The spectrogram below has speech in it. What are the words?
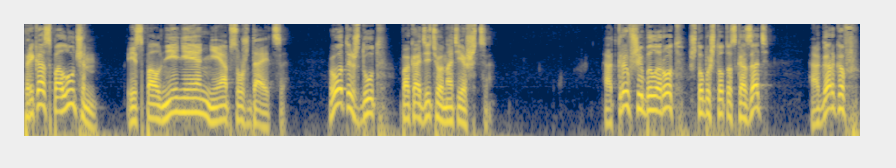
Приказ получен, исполнение не обсуждается. Вот и ждут, пока дитё натешится. Открывший было рот, чтобы что-то сказать, Агарков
